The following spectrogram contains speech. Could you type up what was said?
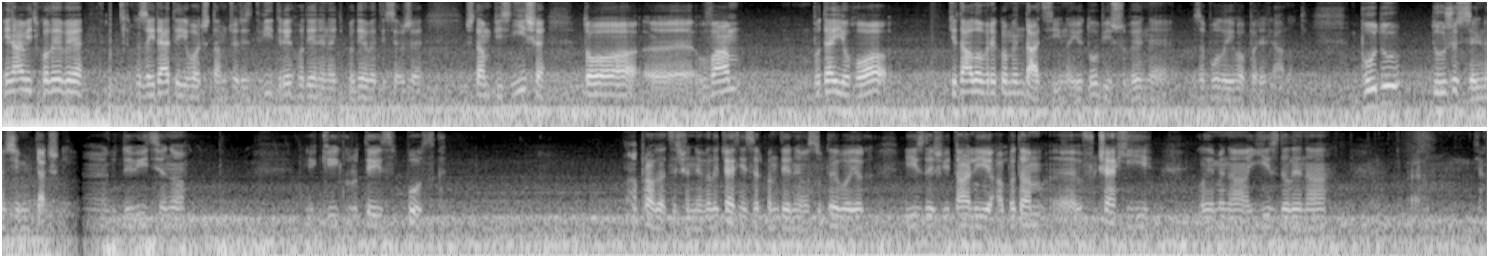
І навіть коли ви зайдете його, чи там через 2-3 години навіть подивитеся вже, чи там пізніше, то е, вам буде його кидало в рекомендації на Ютубі, щоб ви не забули його переглянути. Буду дуже сильно всім вдячний. Дивіться, ну, який крутий спуск. Ну, правда, це ще не величезні серпантини, особливо як їздиш в Італії або там е, в Чехії, коли ми їздили на, е, як,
